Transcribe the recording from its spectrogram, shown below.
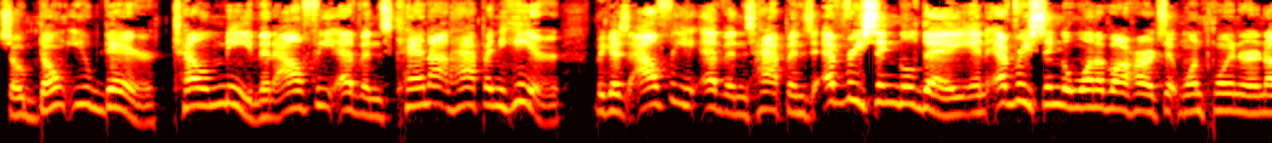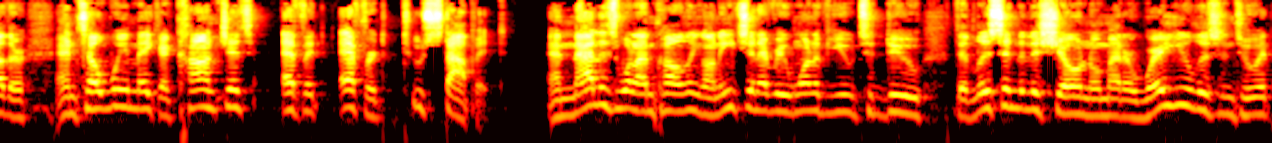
So don't you dare tell me that Alfie Evans cannot happen here because Alfie Evans happens every single day in every single one of our hearts at one point or another until we make a conscious effort effort to stop it. And that is what I'm calling on each and every one of you to do that listen to the show, no matter where you listen to it,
